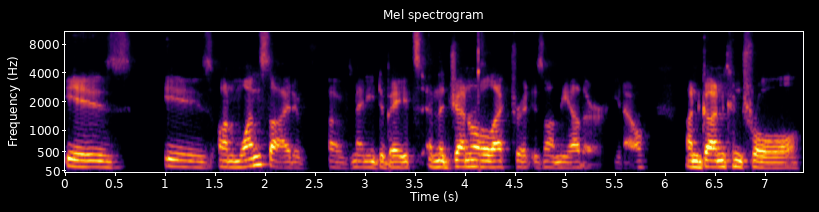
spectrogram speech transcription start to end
is is on one side of, of many debates and the general electorate is on the other, you know, on gun control,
